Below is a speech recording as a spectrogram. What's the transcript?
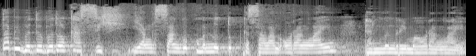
Tapi betul-betul kasih yang sanggup menutup kesalahan orang lain dan menerima orang lain.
